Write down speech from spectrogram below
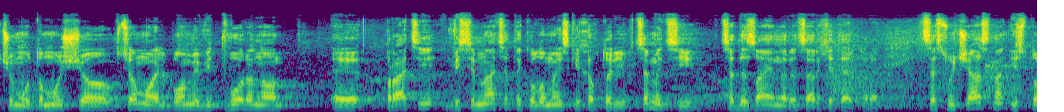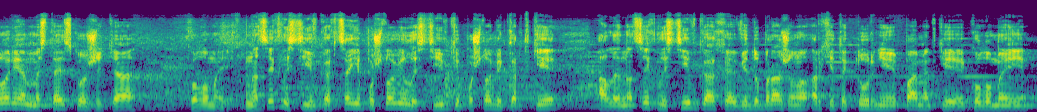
Чому? Тому що в цьому альбомі відтворено е, праці 18 коломийських авторів. Це митці, це дизайнери, це архітектори. Це сучасна історія мистецького життя Коломиї. На цих листівках це є поштові листівки, поштові картки, але на цих листівках відображено архітектурні пам'ятки Коломиї.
